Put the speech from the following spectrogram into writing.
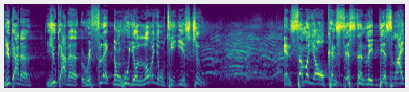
You gotta, you gotta reflect on who your loyalty is to. And some of y'all consistently dislike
